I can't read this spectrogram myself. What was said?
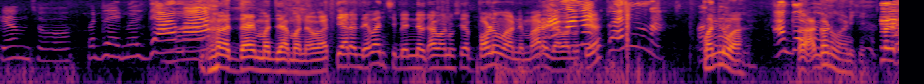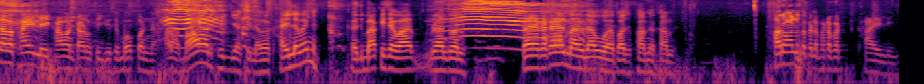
કેમ છો? બધાય મજામાં? ને હવે અત્યારે દેવાંશી બેનને જવાનું છે ભણવા ને મારે જવાનું છે ભણવા. આગણવાણી વાણીએ એટલે તો હવે ખાઈ લઈ ખાવાનું ટાણું થઈ ગયું છે બપોરના. સાડા બાર થઈ ગયા છે એટલે હવે ખાઈ લેવાય ને. હજી બાકી છે વાર રાંધવાનું. કયા કયા કયા મારે જવું હોય પાછું ફામે ખામે. ફરો હાલો તો પેલા ફટાફટ ખાઈ લઈએ.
